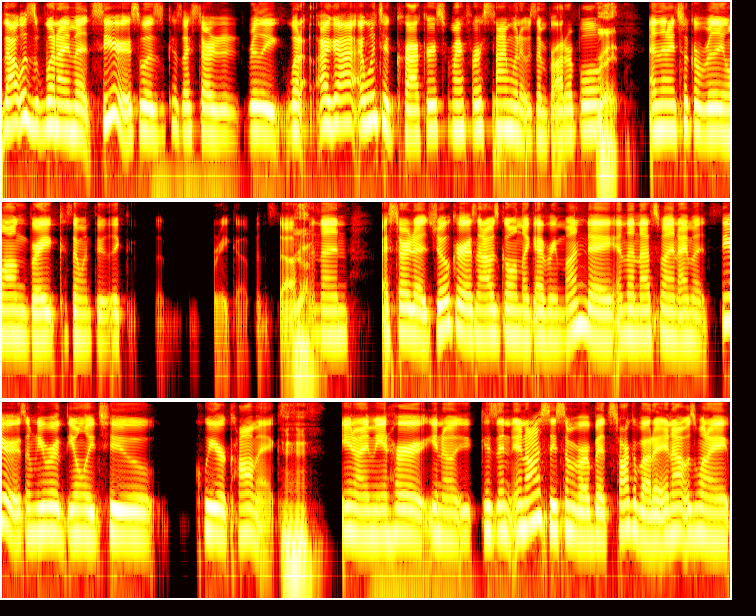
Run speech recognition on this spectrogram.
that was when I met Sears was because I started really what I got. I went to Crackers for my first time when it was in Broad Ripple. Right. And then I took a really long break because I went through like breakup and stuff. Yeah. And then I started at Jokers and I was going like every Monday. And then that's when I met Sears and we were the only two queer comics. hmm You know what I mean? Her, you know, because and, and honestly, some of our bits talk about it. And that was when I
